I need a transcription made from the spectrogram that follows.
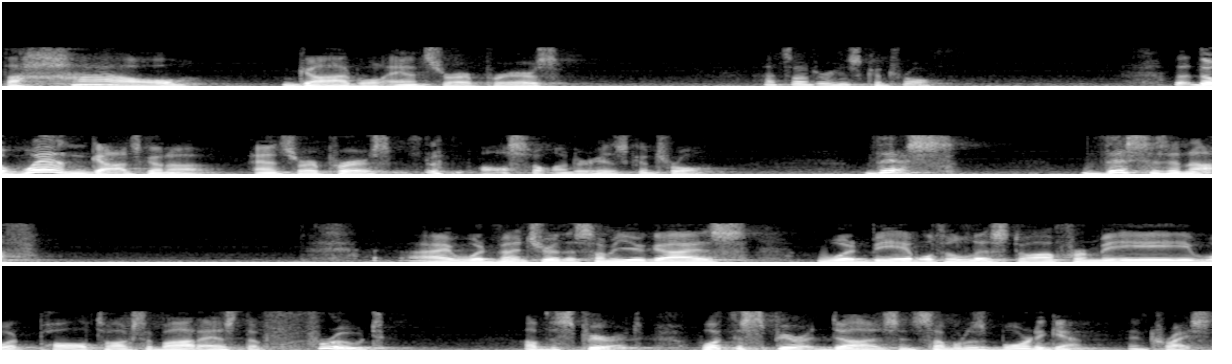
The how God will answer our prayers, that's under His control. The, the when God's going to answer our prayers, also under His control. This, this is enough. I would venture that some of you guys would be able to list off for me what Paul talks about as the fruit of the Spirit. What the Spirit does in someone who's born again in Christ.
